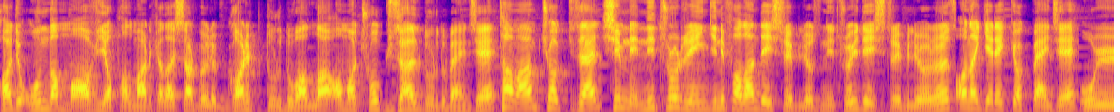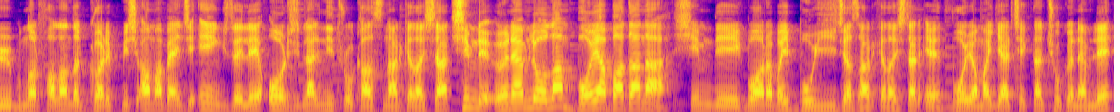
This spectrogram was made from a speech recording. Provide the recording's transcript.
hadi ondan mavi yapalım arkadaşlar. Böyle garip durdu vallahi ama çok güzel durdu bence. Tamam çok güzel. Şimdi nitro rengini falan değiştirebiliyoruz. Nitroyu değiştirebiliyoruz. Ona gerek yok bence. Oy bunlar falan da garipmiş ama bence en güzeli orijinal nitro kalsın arkadaşlar. Şimdi önemli olan boya badana. Şimdi bu arabayı boyayacağız arkadaşlar. Evet boyama gerçekten çok önemli.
